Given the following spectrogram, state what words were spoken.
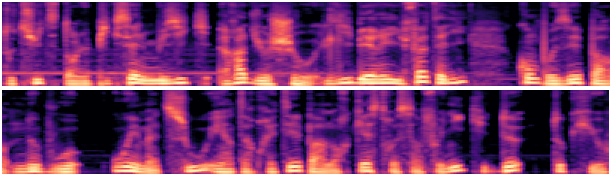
Tout de suite dans le Pixel Music Radio Show Liberi Fatali, composé par Nobuo Uematsu et interprété par l'Orchestre Symphonique de Tokyo.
